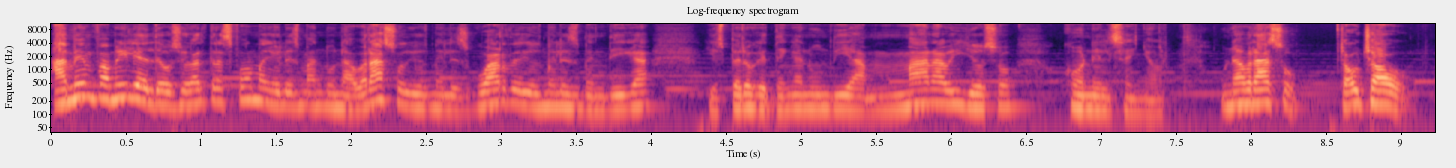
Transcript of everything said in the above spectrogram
Amén familia, el devocional transforma. Yo les mando un abrazo, Dios me les guarde, Dios me les bendiga y espero que tengan un día maravilloso con el Señor. Un abrazo, chao chao.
